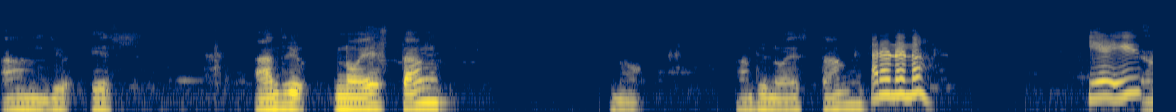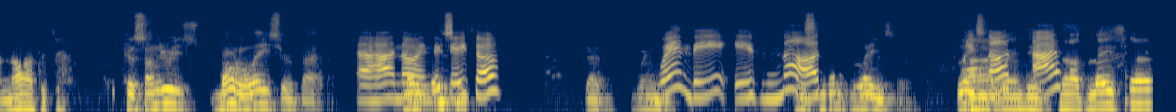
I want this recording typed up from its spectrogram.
Andrew es Andrew no es tan no Andrew no es tan I don't know, no. Here is, pero no teacher. Because Andrew is more lazier than ajá, no, in the case of that Wendy. Wendy is He's not, not lazier. Is ah, Lazy. not Wendy is as- not lazier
